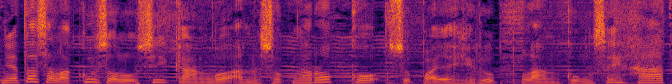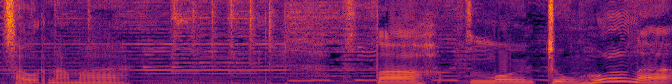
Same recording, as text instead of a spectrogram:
nyata salahku solusi kanggo anu sok ngarokok supaya hirup langkung sehat sauur namatah muncung hulna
